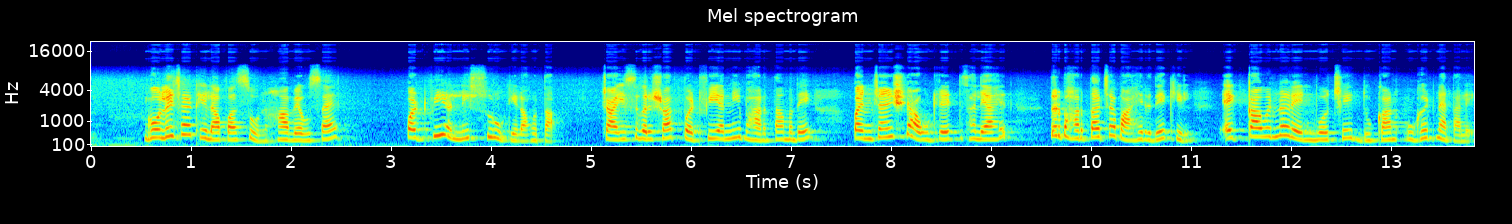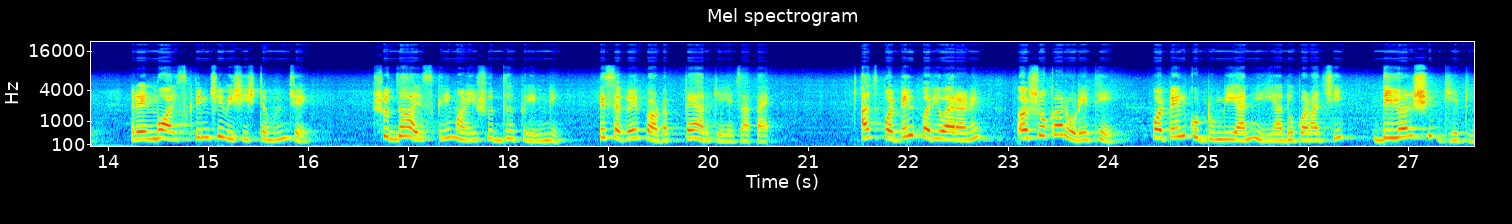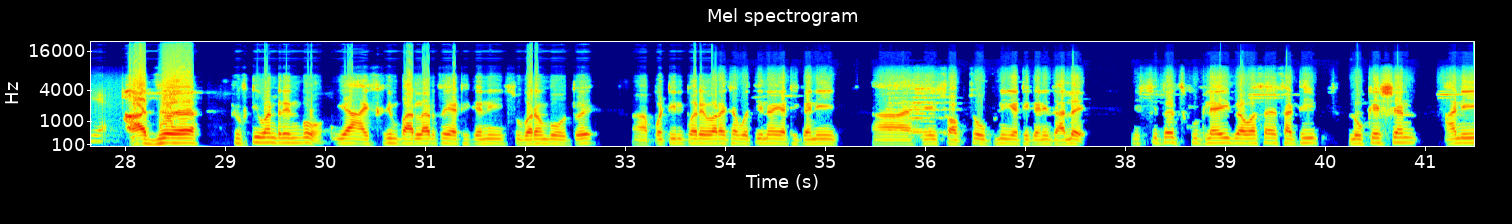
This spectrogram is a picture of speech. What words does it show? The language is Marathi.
गोलेच्या ठेलापासून हा व्यवसाय पटवी यांनी सुरू केला होता. चाळीस वर्षात पटवी यांनी भारतामध्ये पंच्याऐंशी आउटलेट झाले आहेत तर भारताच्या बाहेर देखील एक्कावन्न रेनबोचे दुकान उघडण्यात आले. रेनबो आईस्क्रीमची विशिष्ट म्हणजे शुद्ध आईस्क्रीम आणि शुद्ध क्रीमने हे सगळे प्रॉडक्ट तयार केले जात आहे. आज पटेल परिवाराने अशोका रोड येथे पटेल कुटुंबियांनी या दुकानाची डीलरशिप घेतली आहे. आज फिफ्टी वन रेनबो या आईस्क्रीम पार्लरचा या ठिकाणी शुभारंभ होतोय. पटेल परिवाराच्या वतीनं या ठिकाणी हे शॉपचं ओपनिंग या ठिकाणी झालंय. निश्चितच कुठल्याही व्यवसायासाठी लोकेशन आणि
